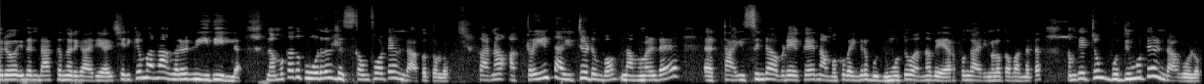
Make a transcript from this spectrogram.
ഒരു ഇതുണ്ടാക്കുന്ന ഒരു കാര്യമാണ്. ശരിക്കും പറഞ്ഞാൽ അങ്ങനെ ഒരു രീതിയില്ല. നമുക്കത് കൂടുതൽ ഡിസ്കംഫോർട്ടേ ഉണ്ടാക്കത്തുള്ളൂ. കാരണം അത്രയും ടൈറ്റ് ഇടുമ്പോൾ നമ്മളുടെ ടൈസിന്റെ അവിടെയൊക്കെ നമുക്ക് ഭയങ്കര ബുദ്ധിമുട്ട് വന്ന വേർപ്പും കാര്യങ്ങളൊക്കെ വന്നിട്ട് നമുക്ക് ഏറ്റവും ബുദ്ധിമുട്ടേ ഉണ്ടാകുള്ളൂ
